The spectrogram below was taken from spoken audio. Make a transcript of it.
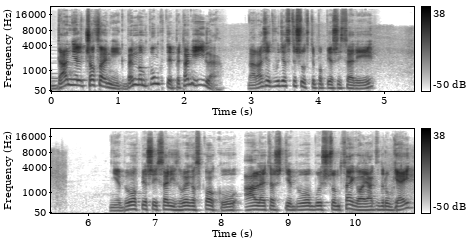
Daniel Czofenik, będą punkty, pytanie ile? Na razie 26 po pierwszej serii. Nie było w pierwszej serii złego skoku, ale też nie było błyszczącego, jak w drugiej?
